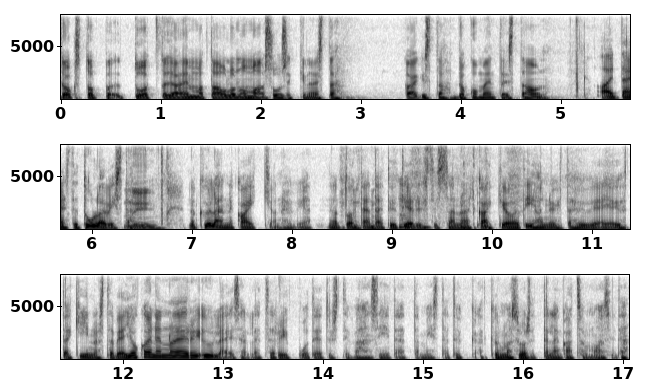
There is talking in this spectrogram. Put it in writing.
Dogstop-tuottaja Emma Taulon oma suosikki näistä kaikista dokumenteista on? Näistä tulevista. Niin. No kyllähän ne kaikki on hyviä. No tuottajan täytyy tietysti sanoa, että kaikki ovat ihan yhtä hyviä ja yhtä kiinnostavia. Jokainen on eri yleisölle, että se riippuu tietysti vähän siitä, että mistä tykkää. Kyllä mä suosittelen katsomaan sitä,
